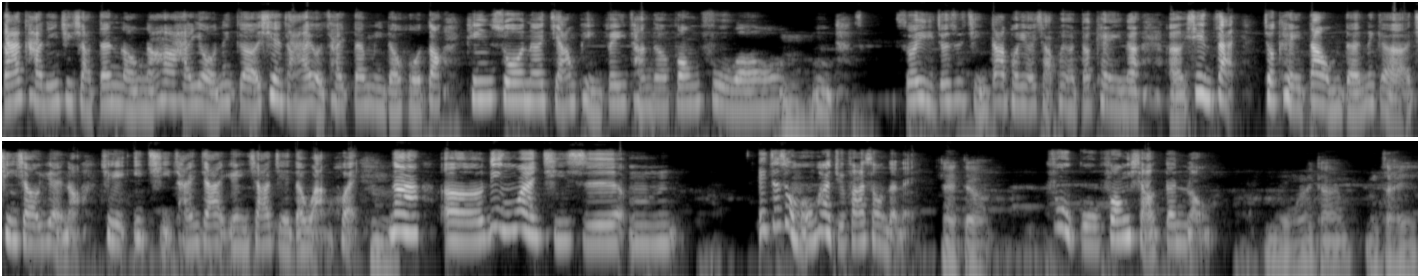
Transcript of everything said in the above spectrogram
打卡领取小灯笼，然后还有那个现场还有猜灯谜的活动，听说呢奖品非常的丰富哦。嗯嗯。所以就是请大朋友小朋友都可以呢，呃，现在就可以到我们的那个庆修院哦，去一起参加元宵节的晚会。那呃，另外其实嗯，哎，这是我们文化局发送的呢。哎，对啊。复古风小灯笼。我那个唔知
